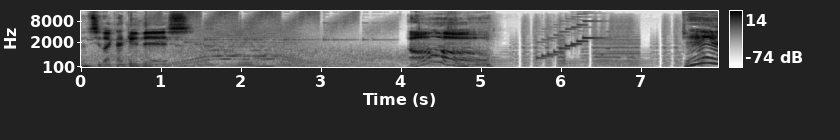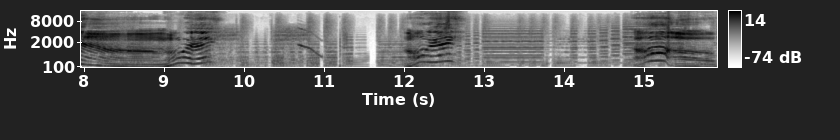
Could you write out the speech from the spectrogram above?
Let's see, like, I do this. Oh! Damn! Okay. Okay. Oh!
